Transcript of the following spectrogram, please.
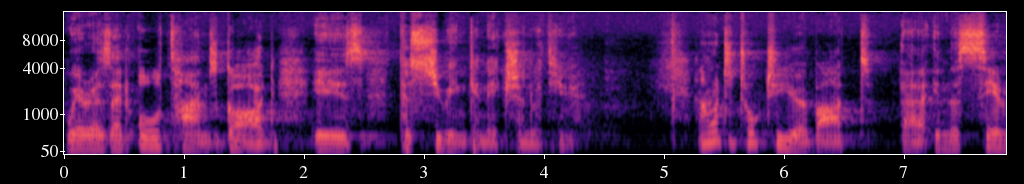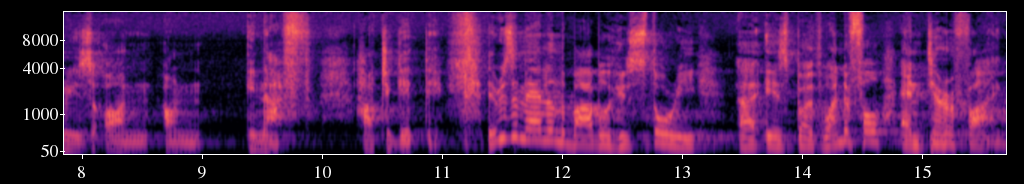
whereas at all times God is pursuing connection with you? And I want to talk to you about uh, in the series on, on enough how to get there. There is a man in the Bible whose story uh, is both wonderful and terrifying.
